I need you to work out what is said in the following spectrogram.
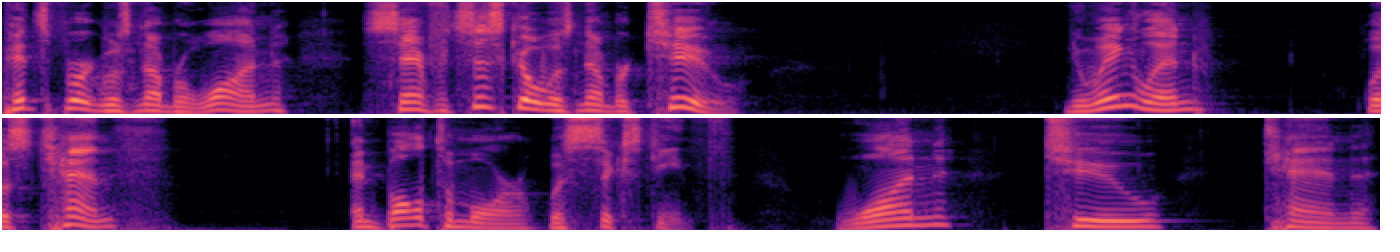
Pittsburgh was number one, San Francisco was number two, New England was 10th, and Baltimore was 16th. 1, 2, 10,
